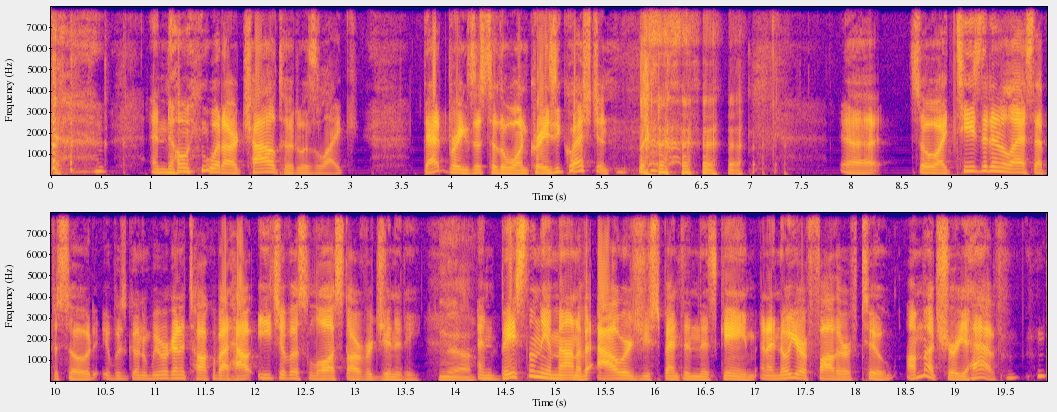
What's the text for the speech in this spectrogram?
and knowing what our childhood was like, that brings us to the one crazy question. uh, so I teased it in the last episode. It was going to we were going to talk about how each of us lost our virginity. Yeah. And based on the amount of hours you spent in this game, and I know you're a father of two, I'm not sure you have.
